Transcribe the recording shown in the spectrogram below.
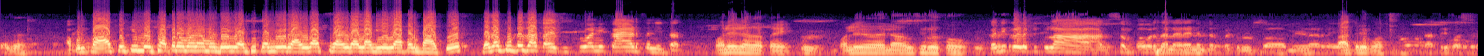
असं. आपण पाहतो की मोठ्या प्रमाणामध्ये या ठिकाणी रांगाच रांगा लागलेल्या आपण पाहतोय. दादा कुठे जात आहे तू आणि काय अडचण येतात? कॉलेजला जात आहे. कॉलेजला जायला उशीर होतो. कधी कळलं की तुला आज संपावर जाणार आहे नंतर पेट्रोल मिळणार नाही? रात्रीपासून. रात्रीपासून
